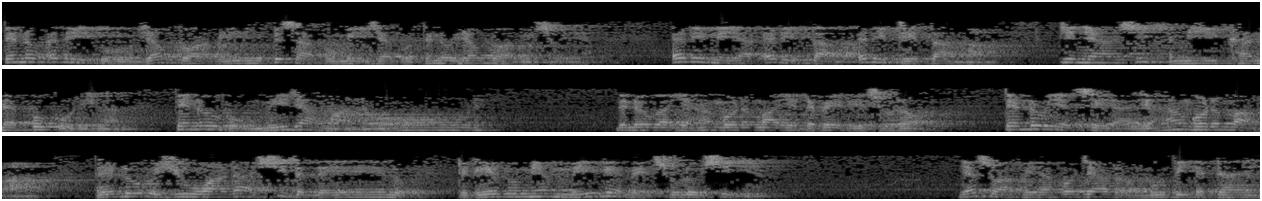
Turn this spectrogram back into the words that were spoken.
တင်တို့အဲ့ဒီကိုရောက်သွားပြီပစ္စာဘူမိအရက်ကိုတင်တို့ရောက်သွားပြီဆိုရင်အဲ့ဒီနေရာအဲ့ဒီတအဲ့ဒီဒေသမှာပညာရှိအမိခံတဲ့ပုဂ္ဂိုလ်တွေကတင်တို့ကိုမေးကြမှာနော်တဲ့တင်တို့ကယဟန်ဂေါတမရဲ့တပည့်တွေဆိုတော့ တင်တို့ရဲ့ဆရာယဟန်ဂေါတမမှာဘယ်လိုအယူဝါဒရှိသလဲလို့တကယ်လို့များမေးခဲ့မယ်ဆိုလို့ရှိရင်မြတ်စွာဘုရားဟောကြားတော်မူသည့်အတိုင်း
